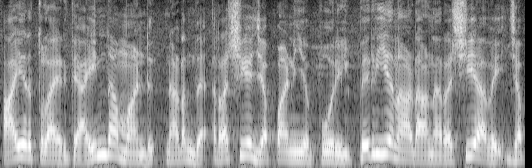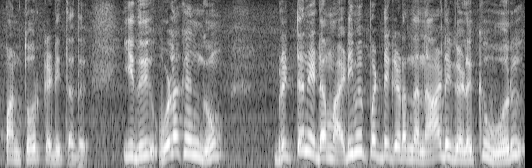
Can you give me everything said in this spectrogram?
ஆயிரத்தி தொள்ளாயிரத்தி ஐந்தாம் ஆண்டு நடந்த ரஷ்ய ஜப்பானிய போரில் பெரிய நாடான ரஷ்யாவை ஜப்பான் தோற்கடித்தது. இது உலகெங்கும் பிரிட்டனிடம் அடிமைப்பட்டு கிடந்த நாடுகளுக்கு ஒரு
